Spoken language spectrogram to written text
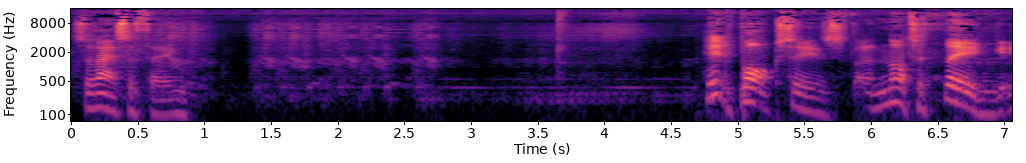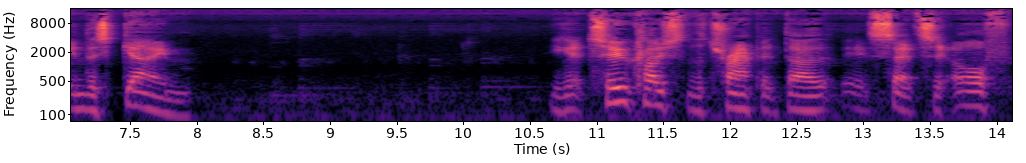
So that's the thing. Hitboxes are not a thing in this game. You get too close to the trap, it does it sets it off.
